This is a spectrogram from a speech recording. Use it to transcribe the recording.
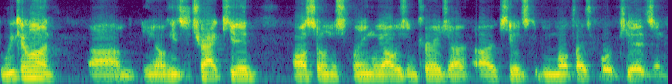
we can run. Um, you know he's a track kid. Also in the spring, we always encourage our, our kids to be multi-sport kids, and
